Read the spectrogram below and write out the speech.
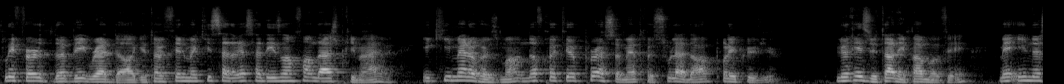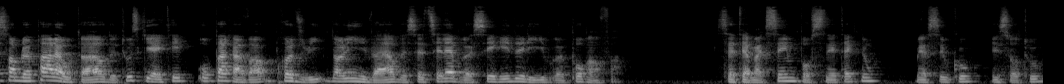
Clifford the Big Red Dog est un film qui s'adresse à des enfants d'âge primaire et qui malheureusement n'offre que peu à se mettre sous la dent pour les plus vieux. Le résultat n'est pas mauvais, mais il ne semble pas à la hauteur de tout ce qui a été auparavant produit dans l'univers de cette célèbre série de livres pour enfants. C'était Maxime pour Ciné Techno. Merci beaucoup et surtout,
